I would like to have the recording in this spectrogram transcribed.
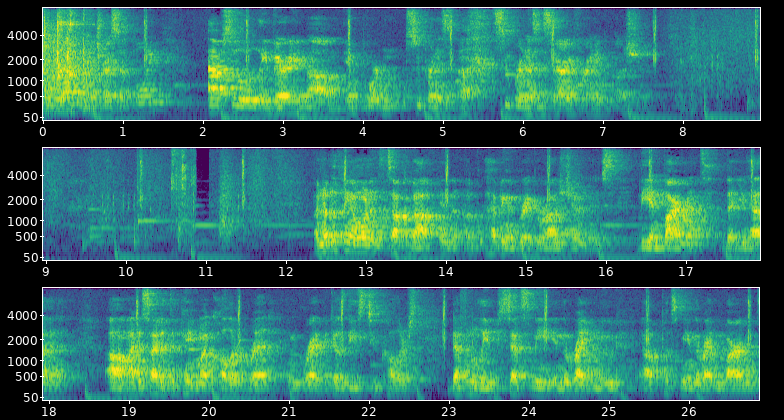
program and tricep pulley absolutely very um, important, super, uh, super necessary for any gym. Another thing I wanted to talk about in having a great garage gym is the environment that you have in it. Um, I decided to paint my color red and gray because these two colors definitely sets me in the right mood, uh, puts me in the right environment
